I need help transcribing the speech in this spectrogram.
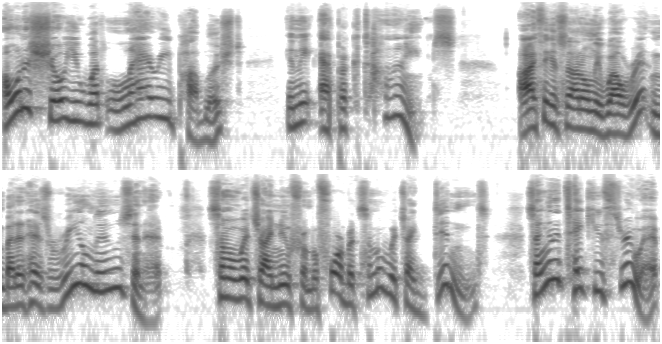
I want to show you what Larry published in the Epoch Times. I think it's not only well written, but it has real news in it some of which I knew from before, but some of which I didn't. So I'm going to take you through it.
